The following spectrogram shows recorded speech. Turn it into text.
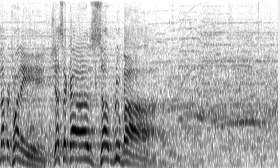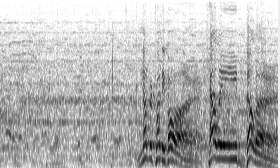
Number 20, Jessica Zaruba. Number 24, Kelly Bellar.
